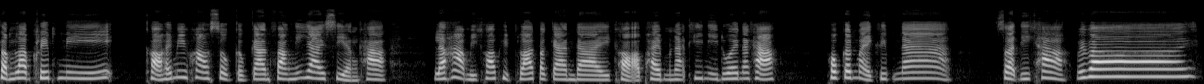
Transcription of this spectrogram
สำหรับคลิปนี้ขอให้มีความสุขกับการฟังนิยายเสียงค่ะ และหากมีข้อผิดพลาดประการใดขออภัยมาณที่นี้ด้วยนะคะ พบกันใหม่คลิปหน้า สวัสดีค่ะ บ๊ายบาย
